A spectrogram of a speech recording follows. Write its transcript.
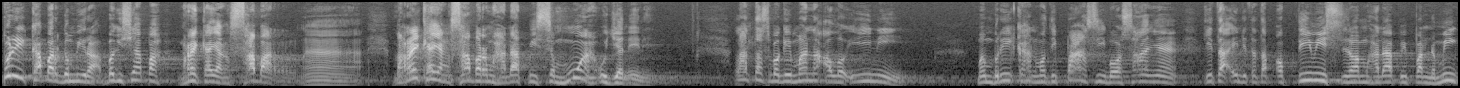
Beri kabar gembira bagi siapa? Mereka yang sabar. Nah, mereka yang sabar menghadapi semua ujian ini. Lantas bagaimana Allah ini memberikan motivasi bahwasanya kita ini tetap optimis dalam menghadapi pandemi,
